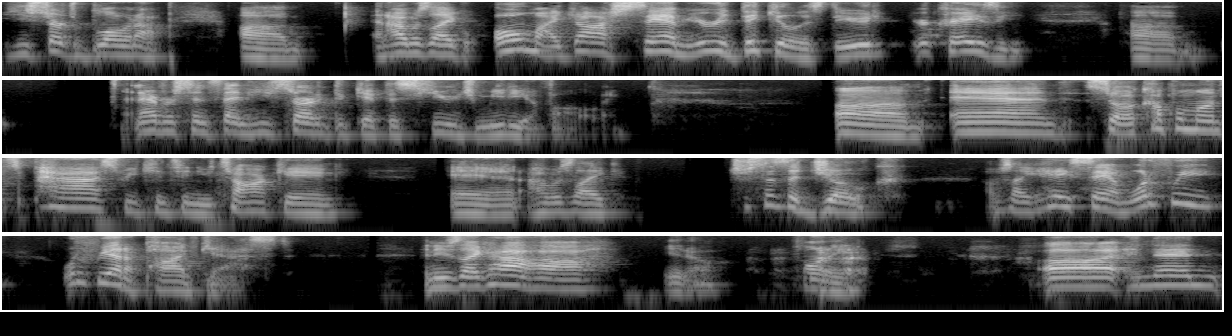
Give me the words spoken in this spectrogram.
he starts blowing up. Um, and I was like, "Oh my gosh, Sam, you're ridiculous, dude. You're crazy." Um, and ever since then, he started to get this huge media following. Um, and so a couple months passed, we continued talking, and I was like, just as a joke, I was like, hey Sam, what if we what if we had a podcast? And he's like, haha, you know, funny. Uh, and then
